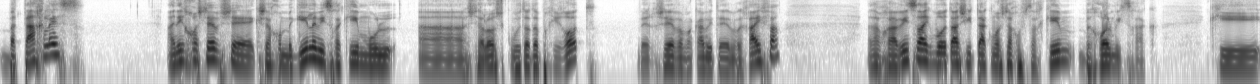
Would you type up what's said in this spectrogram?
בתכלס, אני חושב שכשאנחנו מגיעים למשחקים מול השלוש קבוצות הבכירות, באר שבע, מכבי תל אביב וחיפה, אנחנו חייבים לשחק באותה שיטה כמו שאנחנו משחקים בכל משחק. כי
